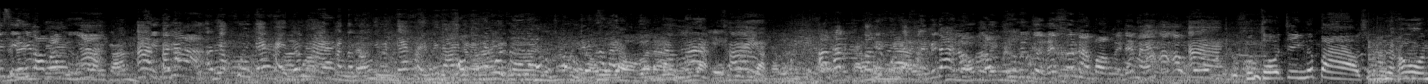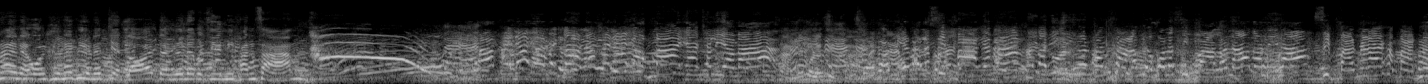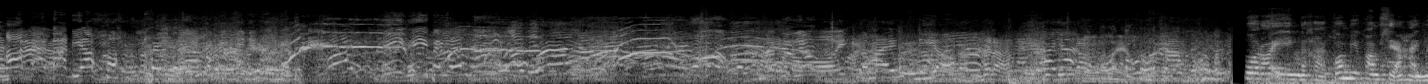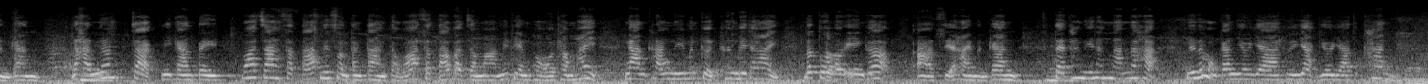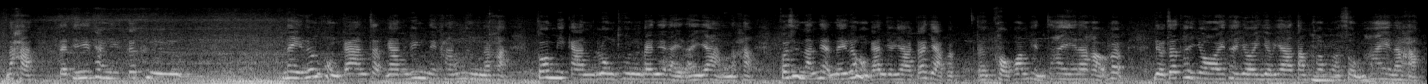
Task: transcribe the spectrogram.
มีสิ่งที่เรามาถึงอะอะตอนนั้นเราจะคุยแก้ไขเรื่องงานค่ะแต่ตอนนี้มันแก้ไขไม่ได้แล้วใช่อะถ้าตอนนี้คุณแก้ไขไม่ได้แล้วแล้วคือมันเกิดอะไรขึ้นอะบอกหน่อยได้ไหมเอาเอาอ่าคุณโทรจริงหรือเปล่าเนี่ยเขาโอนให้เนี่ยโอนคืนให้พี่เนี่ยเจ็ดร้อยแต่เงินในบัญชีมีพันสามใครได้ออกไปก่อนนะใครได้ออกมาอย่าเฉลี่ยมาสามได้คนละสิบบาทเหลือคนละสิบบาทนะคะตอนนี้มีเงินพันสามเหลือคนละสิบบาทแล้วนะตอนนี้นะสิบบาท พี่พี่ไปเยอะนะทำไมดีเหรอตัวเราเองนะคะก็มีความเสียหายเหมือนกันนะคะเนื่องจากมีการไปว่าจ้างสตาฟในส่วนต่างๆ แต่ว่าสตาฟอาจจะมาไม่เพียงพอทำให้งานครั้งนี้มันเกิดขึ้นไม่ได้ แล้วตัวเราเองก็อ่าเสียหายเหมือนกัน แต่ทั้งนี้ทั้งนั้นนะคะในเรื่องของการเยียวยาคืออยากเยียวยาทุกท่านนะคะ แต่ที่นี้ทั้งนี้ก็คือ ในเรื่องของการจัดงานวิ่งในครั้งหนึ่งนะคะ ก็มีการลงทุนไปในหลาย ๆ อย่างนะคะ เพราะฉะนั้นเนี่ยในเรื่องของการเยียวยาก็อยากแบบขอความเห็นใจนะคะว่าแบบเดี๋ยวจะทยอยทยอยเยียวยาตามความเหมาะสมให้นะคะ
